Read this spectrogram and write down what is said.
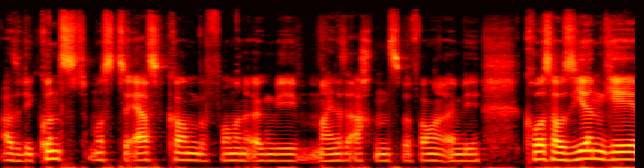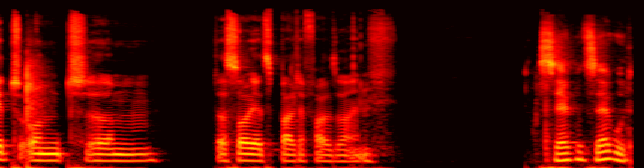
also die Kunst muss zuerst kommen, bevor man irgendwie, meines Erachtens, bevor man irgendwie groß hausieren geht und ähm, das soll jetzt bald der Fall sein. Sehr gut, sehr gut.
